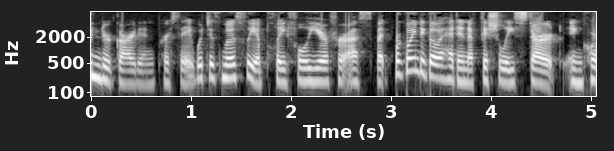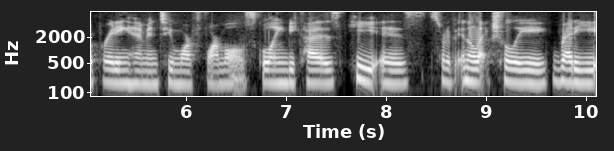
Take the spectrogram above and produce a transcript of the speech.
kindergarten per se, which is mostly a playful year for us. But we're going to go ahead and officially start incorporating him into more formal schooling because he is sort of intellectually ready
